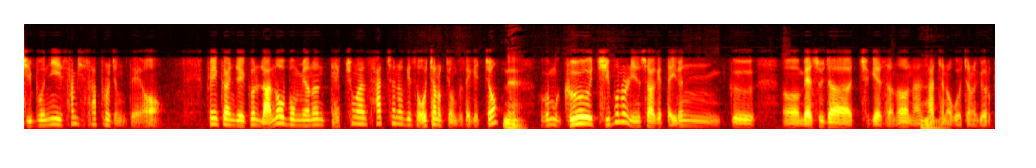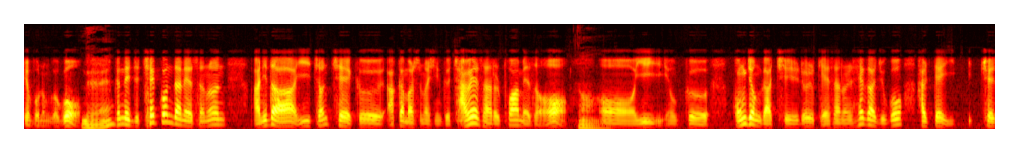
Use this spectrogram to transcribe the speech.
지분이 34% 정도 돼요. 그러니까 이제 그걸 나눠 보면은 대충 한 4천억에서 5천억 정도 되겠죠. 네. 그럼 그 지분을 인수하겠다 이런 그 어, 매수자 측에서는 한 음. 4천억, 5천억 이렇게 보는 거고. 네. 근데 이제 채권단에서는 아니다. 이 전체 그 아까 말씀하신 그 자회사를 포함해서 어, 어이그 공정 가치를 계산을 해 가지고 할 때 최,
